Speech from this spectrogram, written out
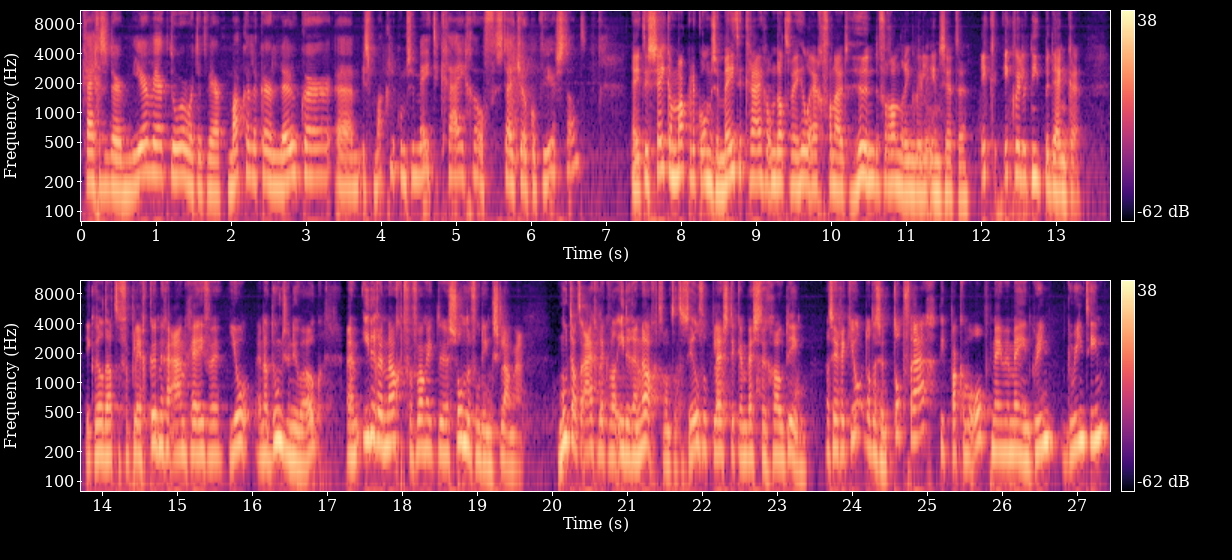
Krijgen ze er meer werk door? Wordt het werk makkelijker, leuker? Um, is het makkelijk om ze mee te krijgen? Of stuit je ook op weerstand? Nee, het is zeker makkelijk om ze mee te krijgen, omdat we heel erg vanuit hun de verandering willen inzetten. Ik, ik wil het niet bedenken. Ik wil dat de verpleegkundigen aangeven, joh, en dat doen ze nu ook. Um, iedere nacht vervang ik de zondevoedingsslangen. Moet dat eigenlijk wel iedere nacht? Want dat is heel veel plastic en best een groot ding. Dan zeg ik, joh, dat is een topvraag. Die pakken we op, nemen we mee in het green, green Team.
